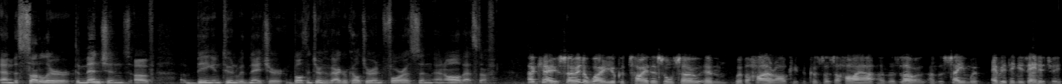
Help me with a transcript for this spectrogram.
and the subtler dimensions of being in tune with nature, both in terms of agriculture and forests and, and all of that stuff. Okay, so in a way, you could tie this also in with a hierarchy because there's a higher and there's lower, and the same with everything is energy.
